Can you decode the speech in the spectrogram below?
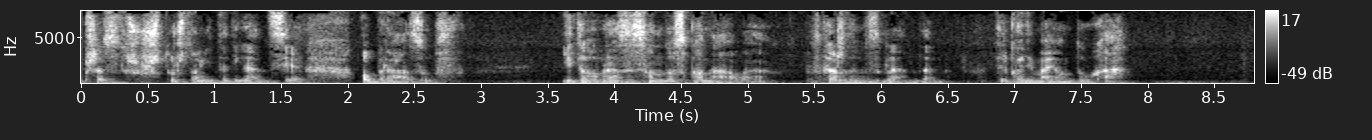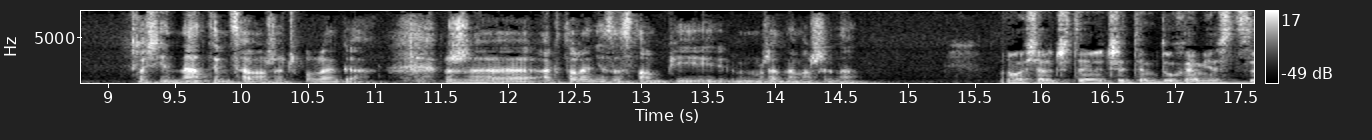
przez sztuczną inteligencję obrazów. I te obrazy są doskonałe pod każdym względem, tylko nie mają ducha. Właśnie na tym cała rzecz polega, że aktora nie zastąpi żadna maszyna. No właśnie, ale czy, ty, czy tym duchem jest y,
